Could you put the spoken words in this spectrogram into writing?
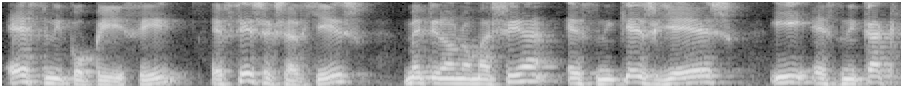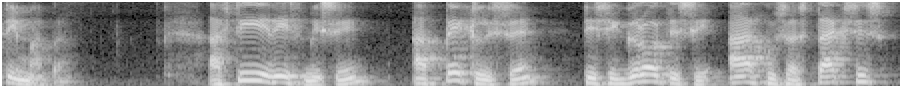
εθνικοποιηθεί ευθύς εξ αρχής με την ονομασία εθνικές γέες ή εθνικά κτήματα. Αυτή η ρύθμιση απέκλεισε τη συγκρότηση άρχουσας τάξης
